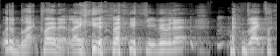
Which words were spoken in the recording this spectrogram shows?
what is Black Planet? Like, like you remember that? Black Planet.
